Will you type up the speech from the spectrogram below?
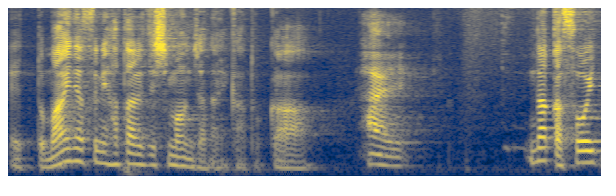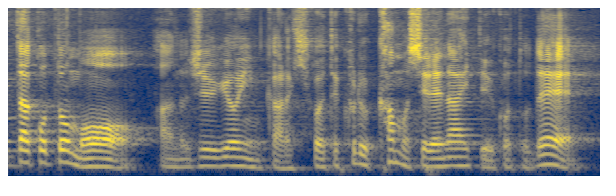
えっと、マイナスに働いてしまうんじゃないかとか。はい。なんかそういったこともあの従業員から聞こえてくるかもしれないということで、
